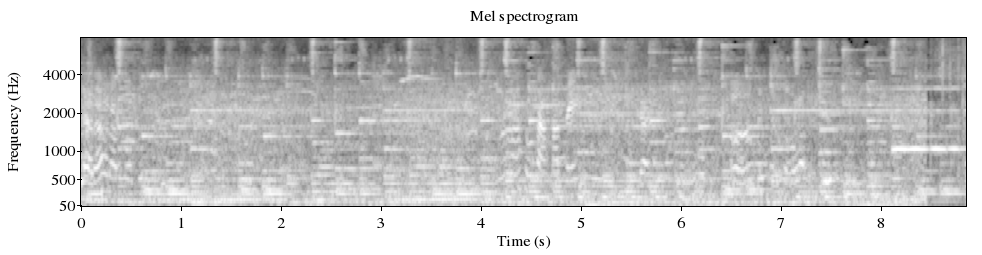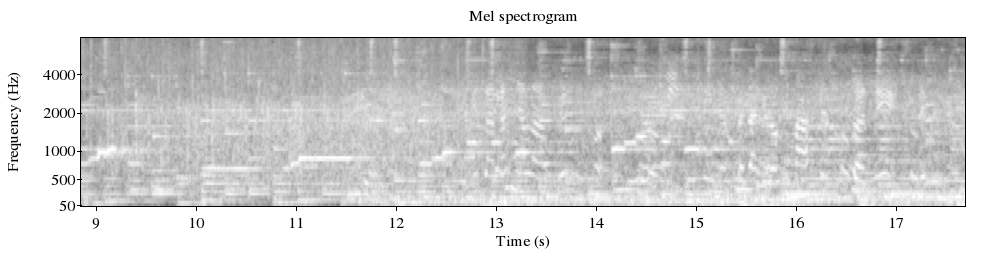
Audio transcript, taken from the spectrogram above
darah orang tua langsung tak untuk tolong. ini tanahnya labil pak Ini yang beda kilo kita pasir sulit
